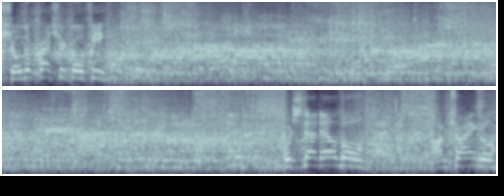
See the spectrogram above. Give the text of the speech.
Shoulder pressure, Kofi. Push that elbow. Arm triangle.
